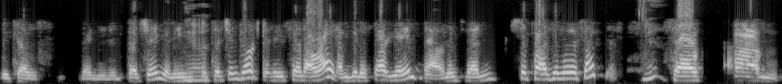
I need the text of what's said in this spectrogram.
because they needed pitching, and he yeah. was the pitching coach, and he said, "All right, I'm going to start games now," and it's been surprisingly effective. Yeah. So, um,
